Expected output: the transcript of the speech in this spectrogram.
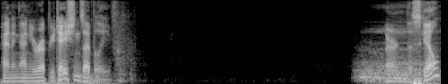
depending on your reputations, I believe. Learn the skill.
